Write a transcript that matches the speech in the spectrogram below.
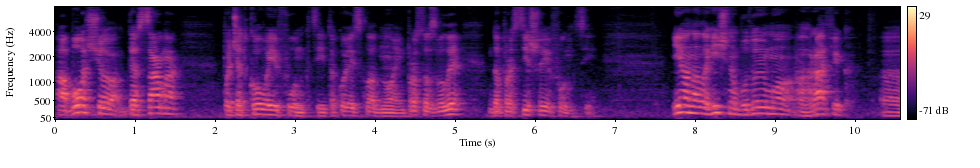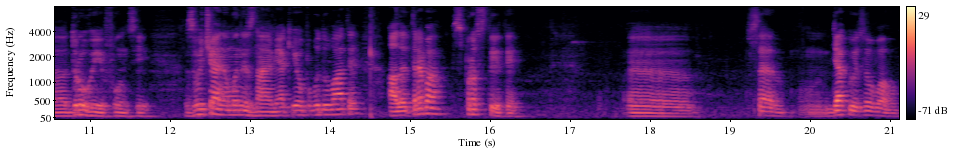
Або що те саме початкової функції, такої складної. Просто звели до простішої функції. І аналогічно будуємо графік е, другої функції. Звичайно, ми не знаємо, як його побудувати, але треба спростити. Е, все. Дякую за увагу.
